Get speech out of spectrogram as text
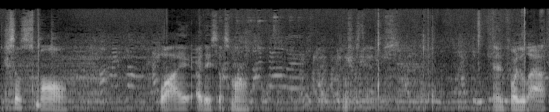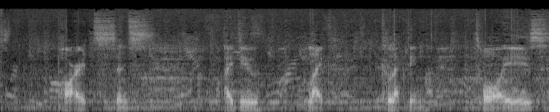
they're so small. Why are they so small? Interesting. And for the last part, since I do like collecting toys,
